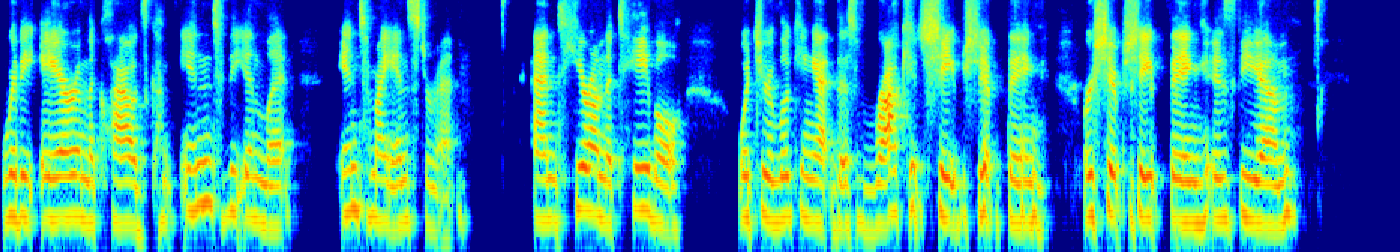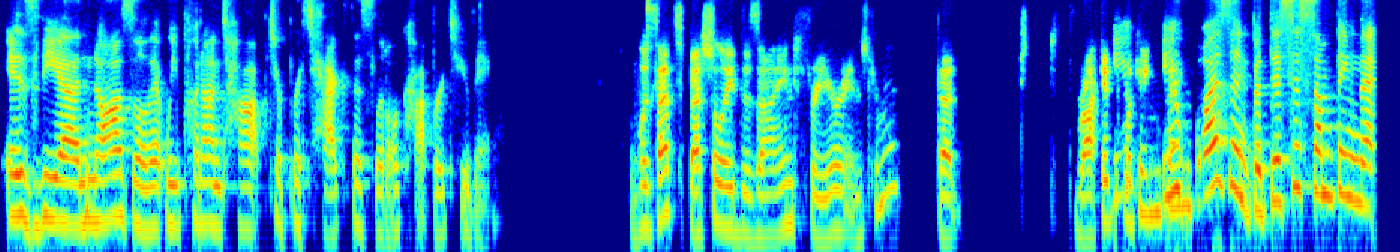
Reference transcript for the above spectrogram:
where the air and the clouds come into the inlet into my instrument. And here on the table, what you're looking at, this rocket shaped ship thing or ship shape thing is the um, is the uh, nozzle that we put on top to protect this little copper tubing. Was that specially designed for your instrument? That rocket looking it, it, wasn't, but this is something that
